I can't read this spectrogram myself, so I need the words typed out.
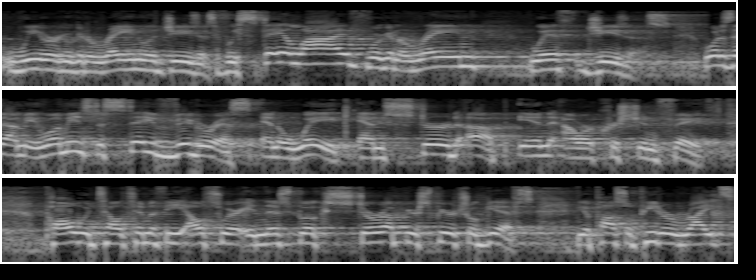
we are going to reign with Jesus. If we stay alive, we're going to reign with Jesus. What does that mean? Well, it means to stay vigorous and awake and stirred up in our Christian faith. Paul would tell Timothy elsewhere in this book, stir up your spiritual gifts. The apostle Peter writes,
